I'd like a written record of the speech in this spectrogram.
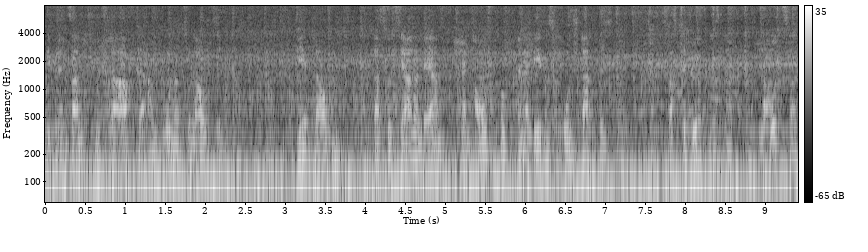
die für den sanften Schlaf der Anwohner zu laut sind. Wir glauben, dass sozialer Lärm ein Ausdruck einer lebensfrohen Stadt ist. Das Bedürfnis nach Lautsein,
